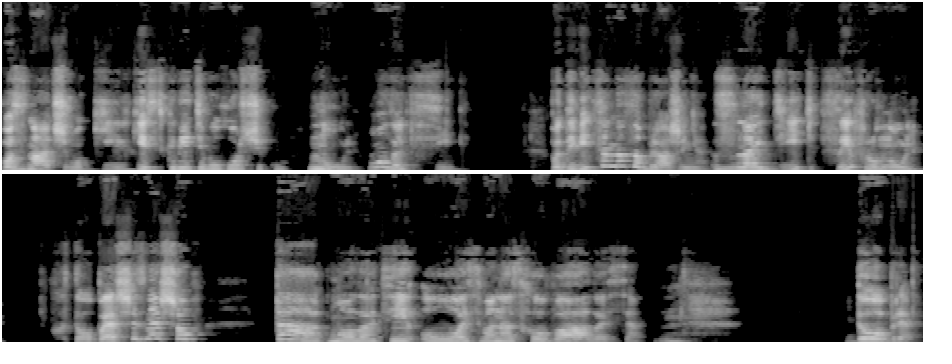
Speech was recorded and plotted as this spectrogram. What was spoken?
Позначимо кількість квітів у горщику. Нуль. Молодці. Подивіться на зображення. Знайдіть цифру 0. Хто перший знайшов? Так, молодці, ось вона сховалася. Добре.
